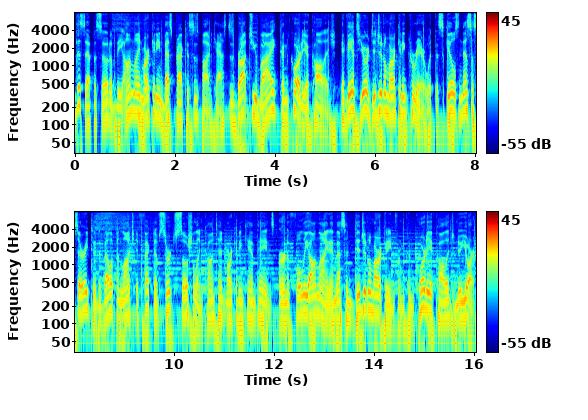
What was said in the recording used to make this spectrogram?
This episode of the Online Marketing Best Practices podcast is brought to you by Concordia College. Advance your digital marketing career with the skills necessary to develop and launch effective search, social, and content marketing campaigns. Earn a fully online MS in digital marketing from Concordia College, New York.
